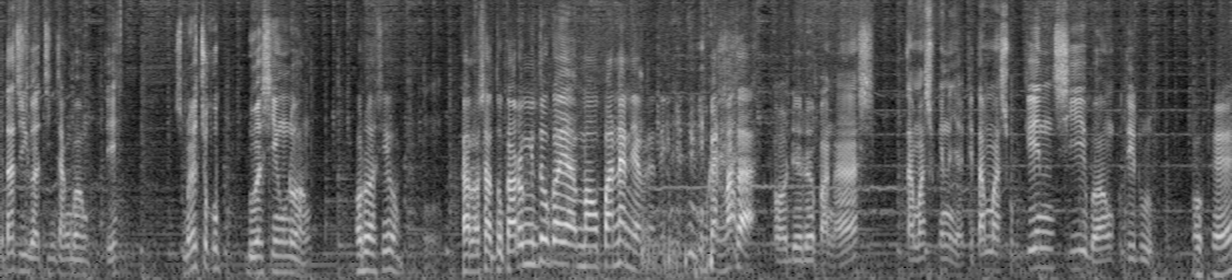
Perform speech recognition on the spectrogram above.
Kita juga cincang bawang putih. Sebenarnya cukup dua siung doang. Oh dua siung. Kalau satu karung itu kayak mau panen ya berarti, bukan masak. Kalau dia udah panas, kita masukin aja. Kita masukin si bawang putih dulu. Oke.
